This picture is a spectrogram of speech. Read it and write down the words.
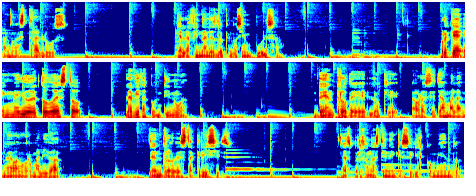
a nuestra luz, que a la final es lo que nos impulsa. Porque en medio de todo esto, la vida continúa. Dentro de lo que ahora se llama la nueva normalidad, dentro de esta crisis, las personas tienen que seguir comiendo,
